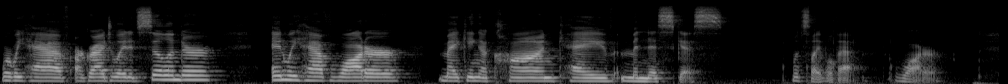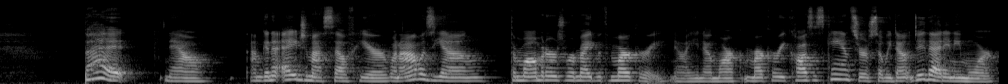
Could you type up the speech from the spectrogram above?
where we have our graduated cylinder and we have water making a concave meniscus. Let's label that water. But now I'm going to age myself here. When I was young, thermometers were made with mercury. Now, you know, mercury causes cancer, so we don't do that anymore.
